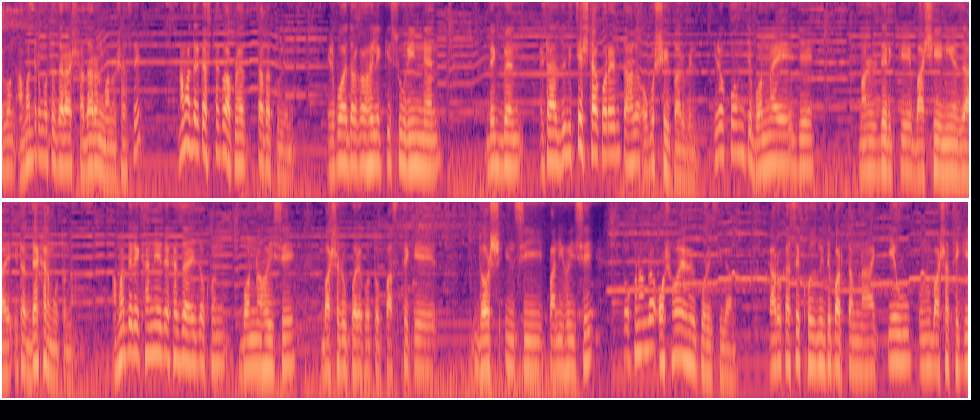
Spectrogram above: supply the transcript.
এবং আমাদের মতো যারা সাধারণ মানুষ আছে, আমাদের কাছ থেকেও আপনারা চাঁদা তুলেন। এরপরে দরকার হলে কিছু ঋণ নেন। দেখবেন এটা যদি চেষ্টা করেন, তাহলে অবশ্যই পারবেন। এরকম যে বন্যায় যে মানুষদেরকে বাসিয়ে নিয়ে যায়, এটা দেখার মতো না। আমাদের এখানে দেখা যায় যখন বন্যা হয়েছে বাসার উপরে কত পাঁচ থেকে দশ ইঞ্চি পানি হয়েছে তখন আমরা অসহায় হয়ে পড়েছিলাম। কারও কাছে খোঁজ নিতে পারতাম না, কেউ কোনো বাসা থেকে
